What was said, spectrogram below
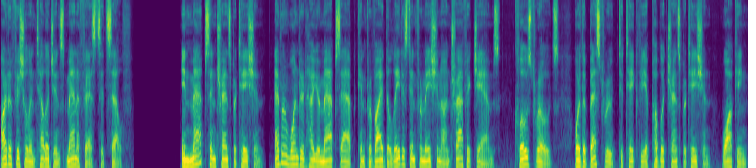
artificial intelligence manifests itself. In maps and transportation, ever wondered how your Maps app can provide the latest information on traffic jams, closed roads, or the best route to take via public transportation, walking,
